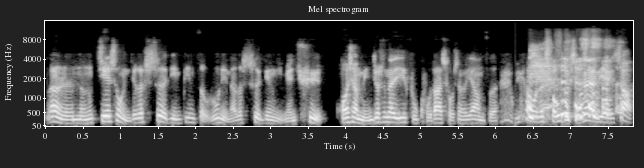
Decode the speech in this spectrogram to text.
让人能接受你这个设定，并走入你那个设定里面去。黄晓明就是那一副苦大仇深的样子，你看我的仇都写在脸上，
